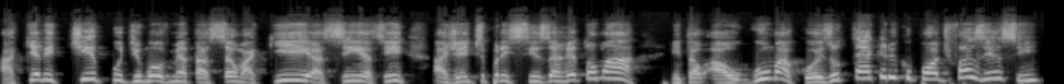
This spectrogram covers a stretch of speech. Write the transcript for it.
aquele tipo de movimentação aqui, assim, assim, a gente precisa retomar. Então, alguma coisa o técnico pode fazer, sim.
